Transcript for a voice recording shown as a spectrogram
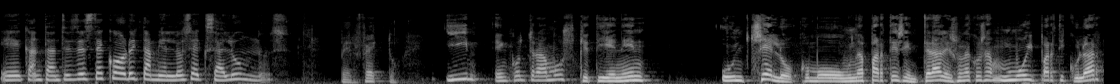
eh, cantantes de este coro y también los exalumnos. Perfecto. Y encontramos que tienen un cello como una parte central, es una cosa muy particular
